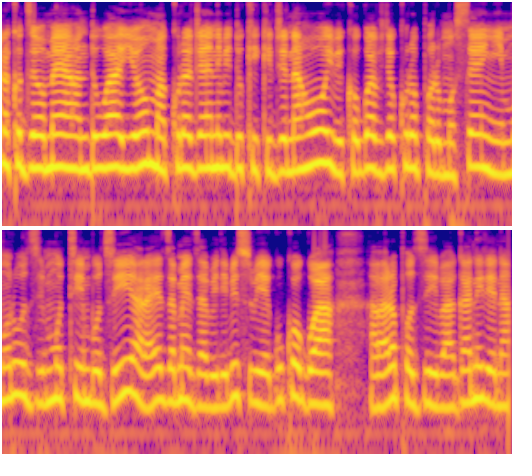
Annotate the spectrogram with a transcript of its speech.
arakoze omea nduwayo makuru ajyanye n'ibidukikije naho ibikorwa byo kuropora umusenyi mu ruzi mutimbuzi haraheze amezi abiri bisubiye gukogwa abaropozi baganiriye na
